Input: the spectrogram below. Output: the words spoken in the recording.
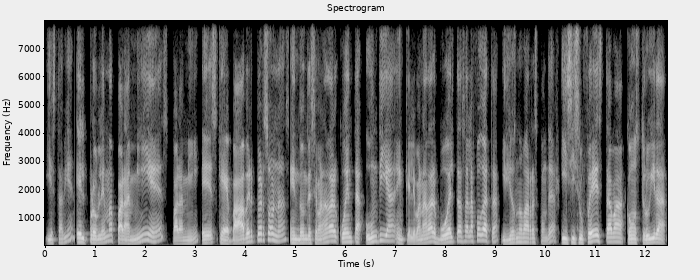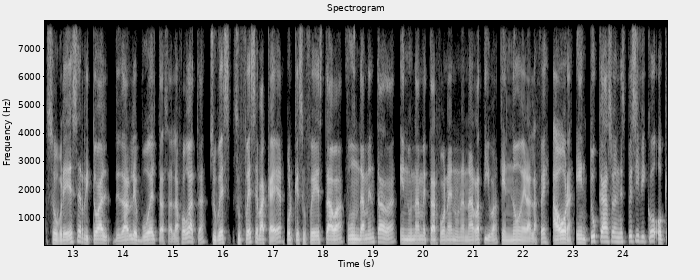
Y está bien. El problema para mí es, para mí, es que va a haber personas en donde se van a dar cuenta un día en que le van a dar vueltas a la fogata y Dios no va a responder. Y si su fe estaba construida sobre ese ritual de darle vueltas a la fogata, su, vez, su fe se va a caer porque su fe estaba fundamentada en una metáfora, en una narrativa que no era la fe. Ahora, en tu caso en específico, ok,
